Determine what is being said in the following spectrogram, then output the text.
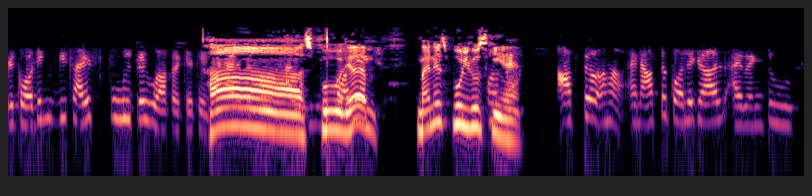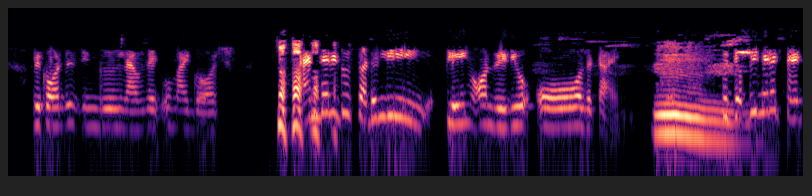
रिकॉर्डिंग्स भी सारे स्पूल पे हुआ करते थे हाँ स्पूल यार मैंने स्पूल यूज़ किए हैं after uh, and after college hours I went to record this jingle and I was like oh my gosh and then it was suddenly playing on radio all the time हम्म So जब भी मेरे TED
